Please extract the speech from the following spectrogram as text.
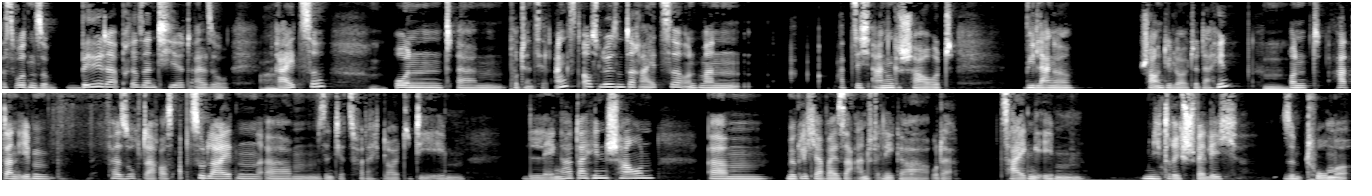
es wurden so Bilder präsentiert, also Reize und ähm, potenziell angstauslösende Reize. Und man hat sich angeschaut, wie lange schauen die Leute dahin und hat dann eben versucht daraus abzuleiten, ähm, sind jetzt vielleicht Leute, die eben länger dahin schauen, ähm, möglicherweise anfälliger oder zeigen eben niedrigschwellig Symptome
